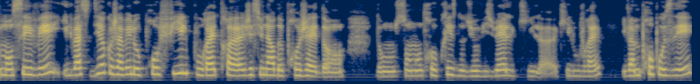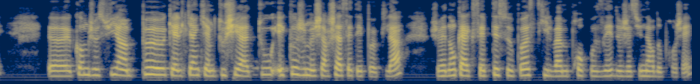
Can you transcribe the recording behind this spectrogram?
mon, CV, il va se dire que j'avais le profil pour être euh, gestionnaire de projet dans, dans son entreprise d'audiovisuel qu'il ouvrait. Il va me proposer euh, comme je suis un peu quelqu'un qui aime toucher à tout et que je me cherchais à cette époque-là, je vais donc accepter ce poste qu'il va me proposer de gestionnaire de projet.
